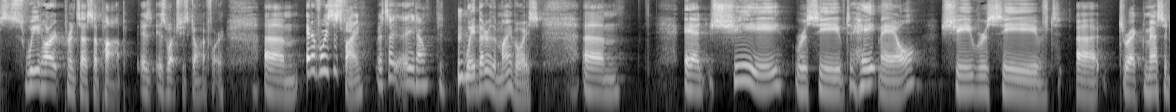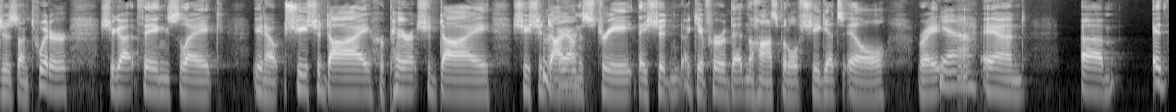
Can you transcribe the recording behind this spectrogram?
sweetheart princess of pop is, is what she's going for. Um, and her voice is fine. It's, uh, you know, way better than my voice. Um, and she received hate mail. She received uh, direct messages on Twitter. She got things like, you know, she should die. Her parents should die. She should die on the street. They shouldn't give her a bed in the hospital if she gets ill. Right. Yeah. And um, and,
